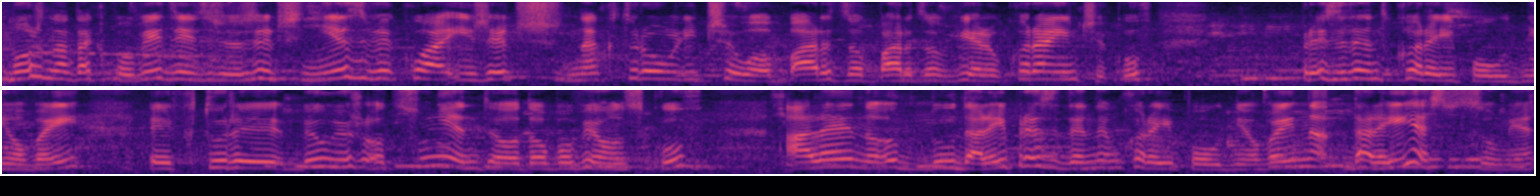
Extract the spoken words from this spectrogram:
Można tak powiedzieć, że rzecz niezwykła i rzecz, na którą liczyło bardzo, bardzo wielu Koreańczyków. Prezydent Korei Południowej, y, który był już odsunięty od obowiązków, ale no, był dalej prezydentem Korei Południowej, no, dalej jest w sumie,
